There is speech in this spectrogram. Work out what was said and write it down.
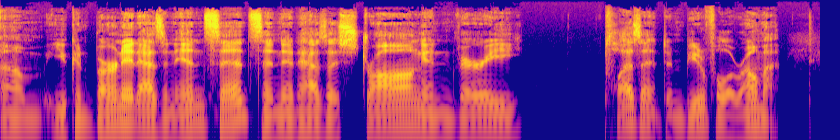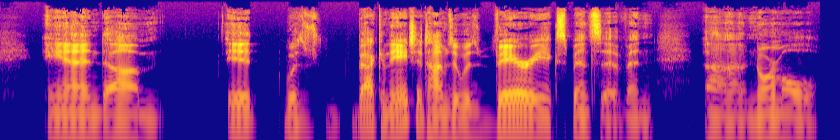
um, you can burn it as an incense, and it has a strong and very pleasant and beautiful aroma. And um, it was back in the ancient times, it was very expensive, and uh, normal,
